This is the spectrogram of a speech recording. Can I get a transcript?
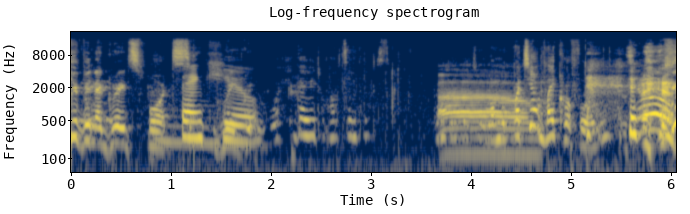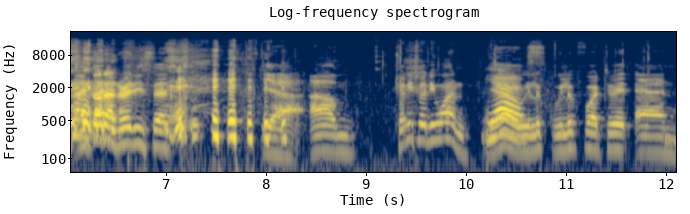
You've been a great sport. Thank you. Great. What you going to have something to say? Um, Wamepatia microphone. I thought I'd already said. yeah. Um, 2021. Yeah, we Yes. look we look forward to it, and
